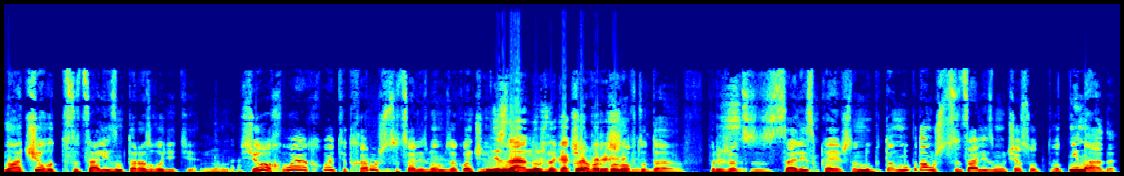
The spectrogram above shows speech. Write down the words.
Ну а что вот социализм-то разводите? Ну да. Все, хватит, хорош, с социализмом закончили. Не Ну, знаю, нужно какое-то решение. туда впряжет социализм, конечно, ну потому, ну, потому что социализму сейчас вот, вот не надо.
